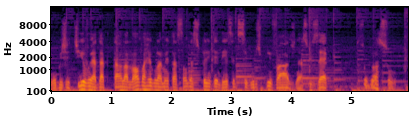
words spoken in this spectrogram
O objetivo é adaptá-la à nova regulamentação da Superintendência de Seguros Privados, né, SUSEP, sobre o assunto.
